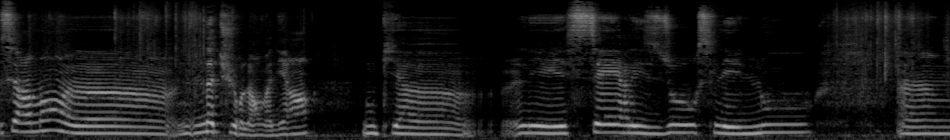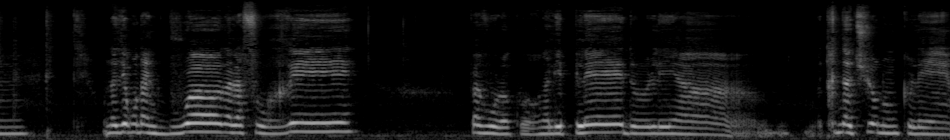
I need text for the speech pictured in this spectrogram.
C'est vraiment euh, nature là on va dire. Hein. Donc il y a euh, les cerfs, les ours, les loups. Euh, on a des rondins de bois, on a la forêt. Enfin voilà quoi. On a les plaides, les très nature donc les,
